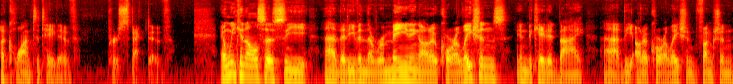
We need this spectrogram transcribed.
a quantitative perspective. And we can also see uh, that even the remaining autocorrelations indicated by uh, the autocorrelation function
